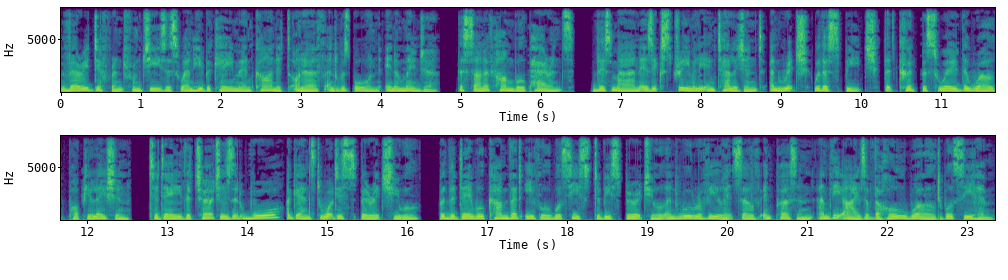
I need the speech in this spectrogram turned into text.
very different from Jesus when he became incarnate on earth and was born in a manger, the son of humble parents. This man is extremely intelligent and rich with a speech that could persuade the world population, Today the church is at war against what is spiritual, but the day will come that evil will cease to be spiritual and will reveal itself in person and the eyes of the whole world will see him.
